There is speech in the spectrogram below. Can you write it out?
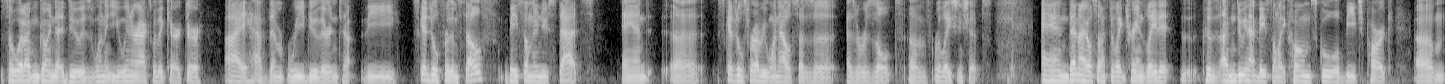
so what I'm going to do is when you interact with a character, I have them redo their the schedule for themselves based on their new stats and uh, schedules for everyone else as a as a result of relationships. And then I also have to like translate it because I'm doing that based on like home, school, beach, park. Um,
